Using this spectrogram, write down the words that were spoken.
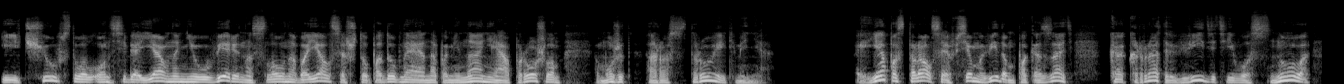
и чувствовал он себя явно неуверенно, словно боялся, что подобное напоминание о прошлом может расстроить меня. Я постарался всем видом показать, как рад видеть его снова —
